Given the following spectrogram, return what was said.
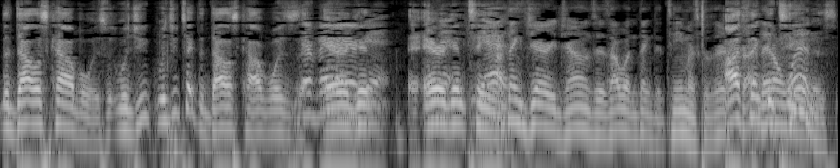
the Dallas Cowboys. Would you would you take the Dallas Cowboys They're very arrogant arrogant. arrogant team? Yes. I think Jerry Jones is. I wouldn't think the team is because they're. I tra- think they the don't team win. is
